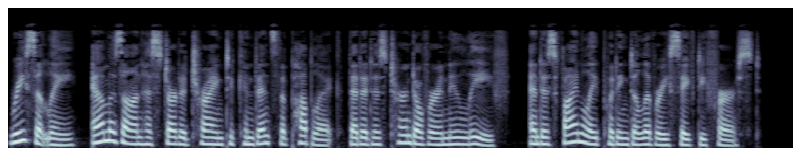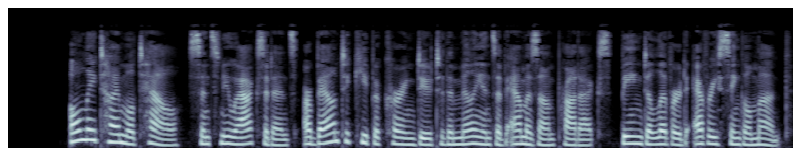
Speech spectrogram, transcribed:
Recently, Amazon has started trying to convince the public that it has turned over a new leaf and is finally putting delivery safety first. Only time will tell, since new accidents are bound to keep occurring due to the millions of Amazon products being delivered every single month.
